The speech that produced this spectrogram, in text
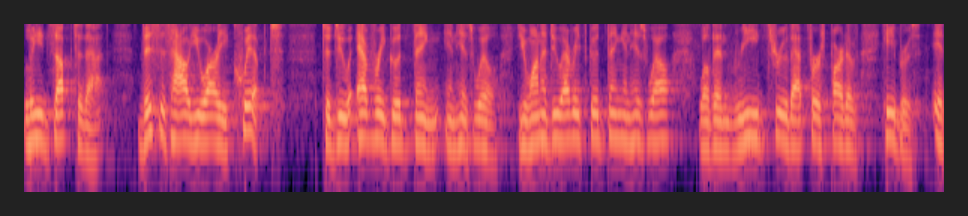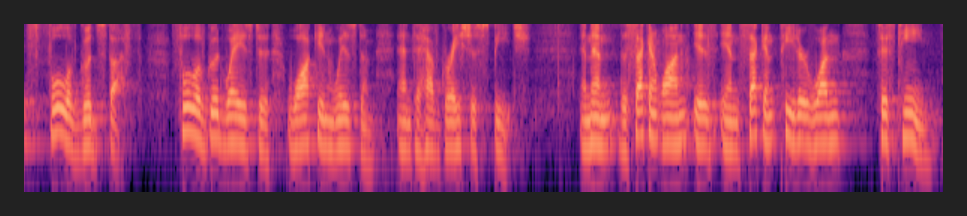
leads up to that. This is how you are equipped to do every good thing in His will. You want to do every good thing in His will? Well, then read through that first part of Hebrews. It's full of good stuff, full of good ways to walk in wisdom and to have gracious speech. And then the second one is in 2 Peter 1 15.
